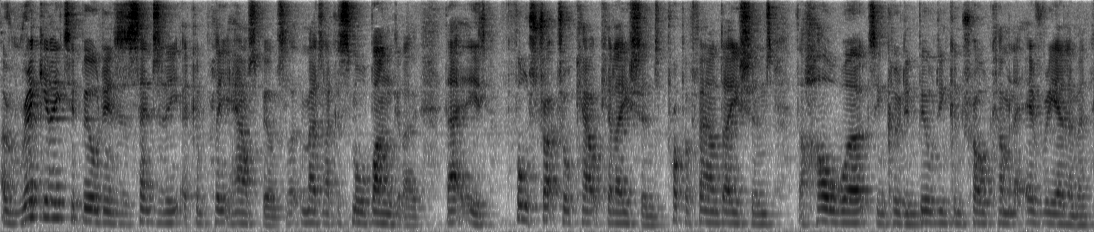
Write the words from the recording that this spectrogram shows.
A regulated building is essentially a complete house build. So imagine like a small bungalow. That is full structural calculations, proper foundations, the whole works, including building control coming at every element.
